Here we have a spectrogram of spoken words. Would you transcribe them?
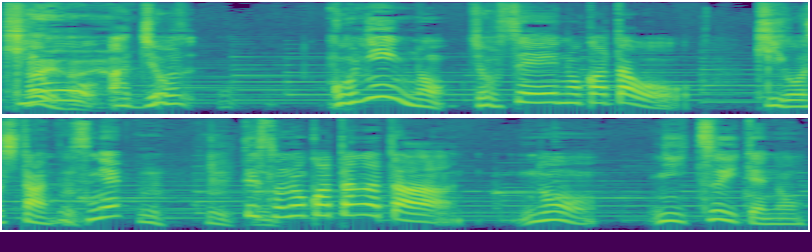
起用、はいはい、あ5人の女性の方を起用したんですね。でその方々のについての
